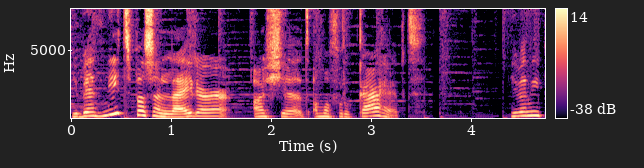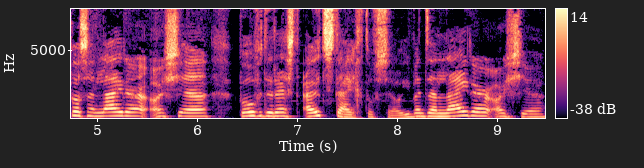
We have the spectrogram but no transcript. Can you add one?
Je bent niet pas een leider als je het allemaal voor elkaar hebt. Je bent niet pas een leider als je boven de rest uitstijgt of zo. Je bent een leider als je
